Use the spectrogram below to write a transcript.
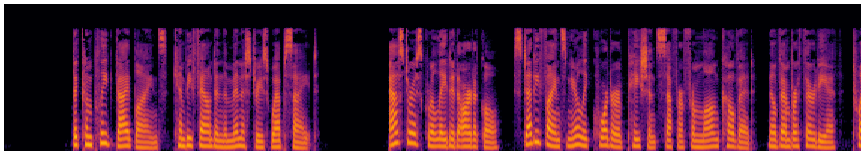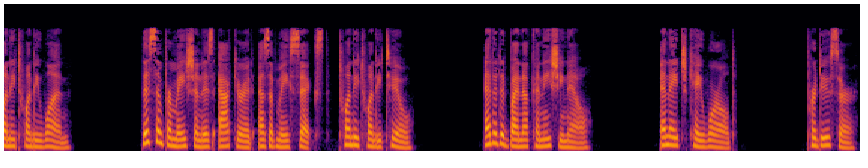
The complete guidelines can be found in the ministry's website. Asterisk related article Study finds nearly quarter of patients suffer from long COVID, November 30, 2021. This information is accurate as of May 6, 2022. Edited by Nakanishi Now. NHK World. Producer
